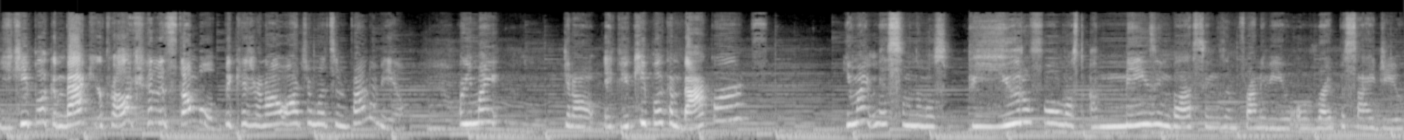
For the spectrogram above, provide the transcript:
You keep looking back, you're probably gonna stumble because you're not watching what's in front of you. Or you might, you know, if you keep looking backwards, you might miss some of the most beautiful, most amazing blessings in front of you or right beside you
